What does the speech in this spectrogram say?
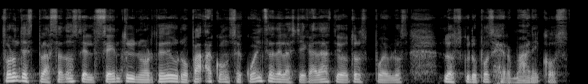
fueron desplazados del centro y norte de Europa a consecuencia de las llegadas de otros pueblos, los grupos germánicos.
